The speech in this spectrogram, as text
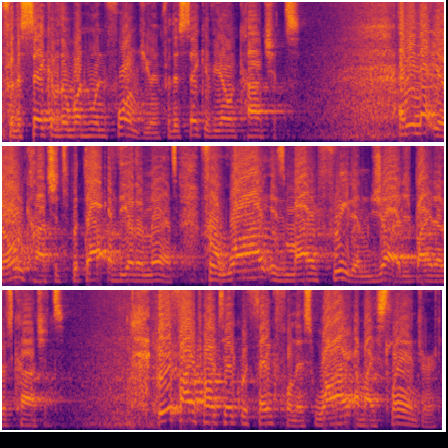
for the sake of the one who informed you and for the sake of your own conscience. I mean, not your own conscience, but that of the other man's. For why is my freedom judged by another's conscience? If I partake with thankfulness, why am I slandered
